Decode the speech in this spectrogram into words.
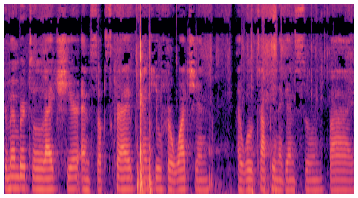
Remember to like, share, and subscribe. Thank you for watching. I will tap in again soon. Bye.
